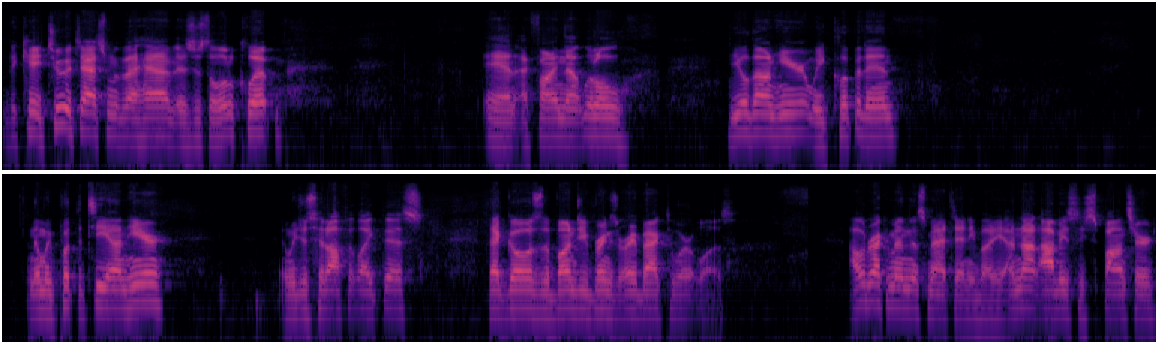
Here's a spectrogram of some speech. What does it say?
The K2 attachment that I have is just a little clip. And I find that little deal down here and we clip it in. And then we put the tee on here and we just hit off it like this. That goes, the bungee brings it right back to where it was. I would recommend this mat to anybody. I'm not obviously sponsored.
